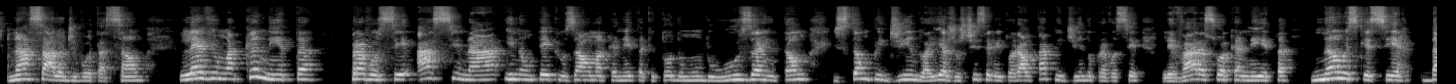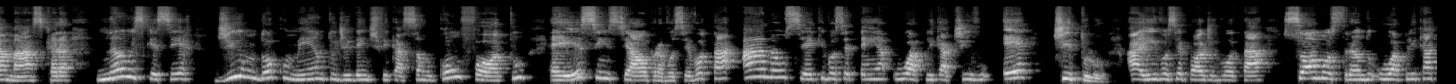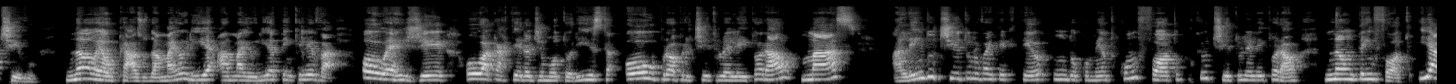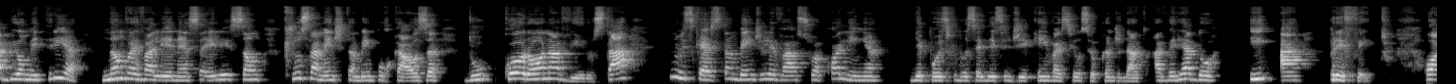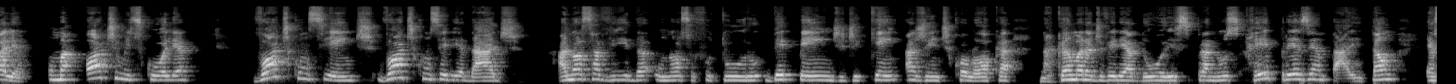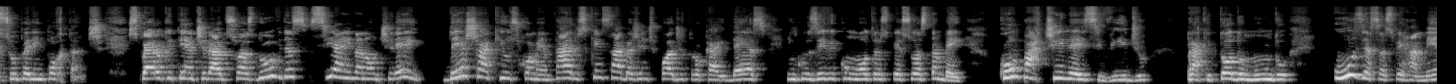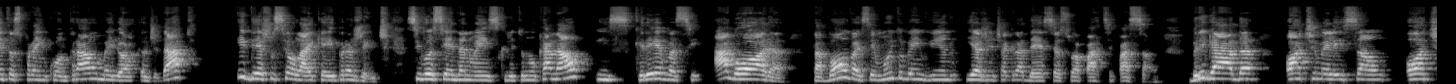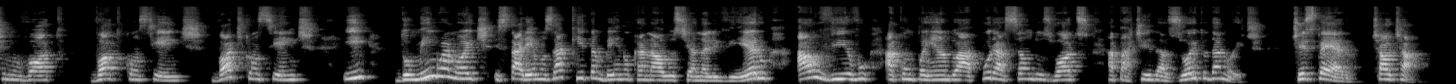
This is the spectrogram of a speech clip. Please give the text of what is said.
na sala de votação, leve uma caneta para você assinar e não ter que usar uma caneta que todo mundo usa. Então, estão pedindo aí, a Justiça Eleitoral está pedindo para você levar a sua caneta, não esquecer da máscara, não esquecer de um documento de identificação com foto, é essencial para você votar, a não ser que você tenha o aplicativo e título. Aí você pode votar só mostrando o aplicativo. Não é o caso da maioria, a maioria tem que levar ou o RG, ou a carteira de motorista, ou o próprio título eleitoral, mas além do título, vai ter que ter um documento com foto, porque o título eleitoral não tem foto. E a biometria não vai valer nessa eleição, justamente também por causa do coronavírus, tá? Não esquece também de levar a sua colinha depois que você decidir quem vai ser o seu candidato a vereador e a prefeito. Olha, uma ótima escolha Vote consciente, vote com seriedade. A nossa vida, o nosso futuro depende de quem a gente coloca na Câmara de Vereadores para nos representar. Então, é super importante. Espero que tenha tirado suas dúvidas. Se ainda não tirei, deixa aqui os comentários. Quem sabe a gente pode trocar ideias, inclusive com outras pessoas também. Compartilha esse vídeo para que todo mundo use essas ferramentas para encontrar o melhor candidato e deixa o seu like aí pra gente. Se você ainda não é inscrito no canal, inscreva-se agora, tá bom? Vai ser muito bem-vindo e a gente agradece a sua participação. Obrigada, ótima eleição, ótimo voto, voto consciente, vote consciente e domingo à noite estaremos aqui também no canal Luciana Liviero, ao vivo, acompanhando a apuração dos votos a partir das oito da noite. Te espero. Tchau, tchau.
